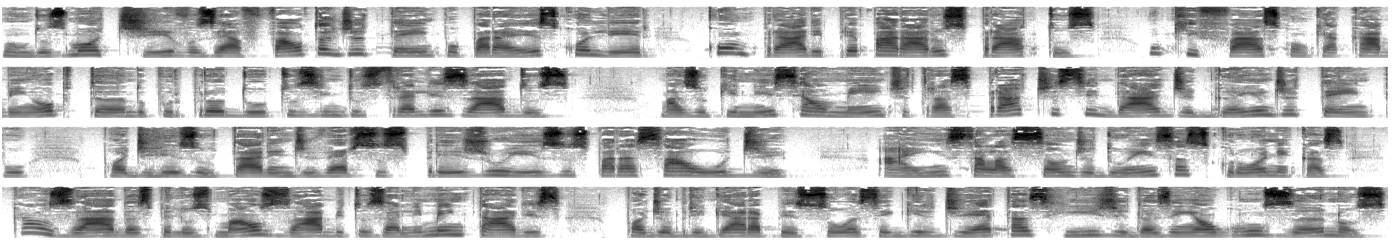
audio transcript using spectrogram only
Um dos motivos é a falta de tempo para escolher, comprar e preparar os pratos, o que faz com que acabem optando por produtos industrializados. Mas o que inicialmente traz praticidade e ganho de tempo pode resultar em diversos prejuízos para a saúde. A instalação de doenças crônicas causadas pelos maus hábitos alimentares pode obrigar a pessoa a seguir dietas rígidas em alguns anos,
